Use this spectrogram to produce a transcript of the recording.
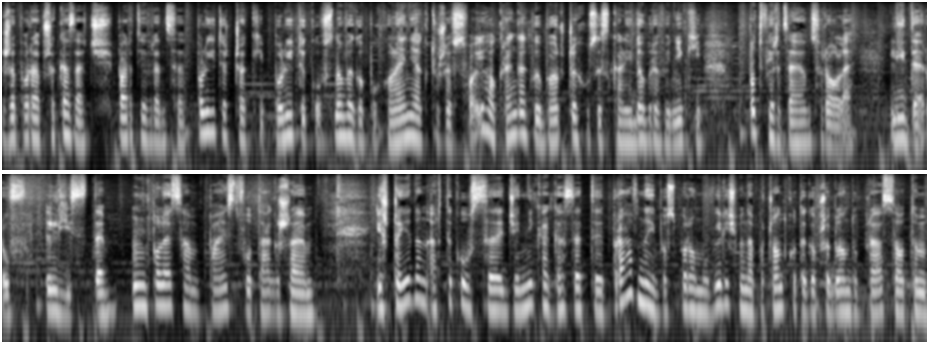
że pora przekazać partię w ręce polityczek i polityków z nowego pokolenia, którzy w swoich okręgach wyborczych uzyskali dobre wyniki, potwierdzając rolę liderów listy. Polecam Państwu także jeszcze jeden artykuł z dziennika Gazety Prawnej, bo sporo mówiliśmy na początku tego przeglądu prasy o tym,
